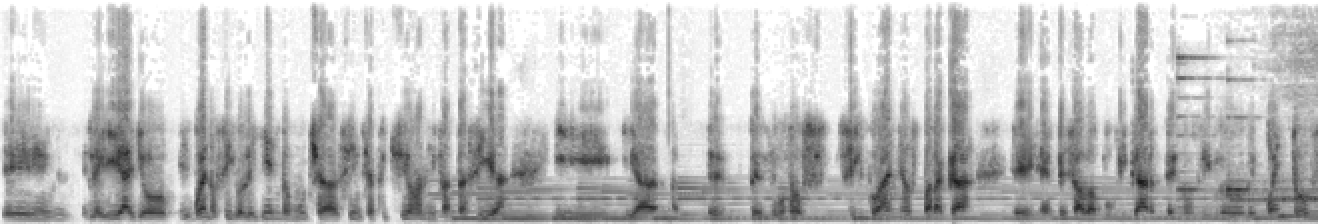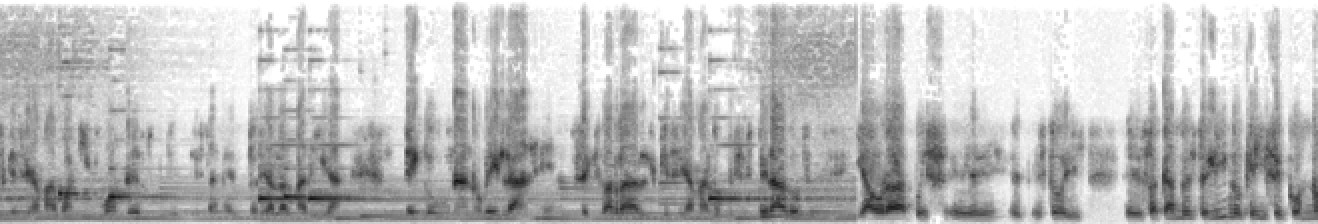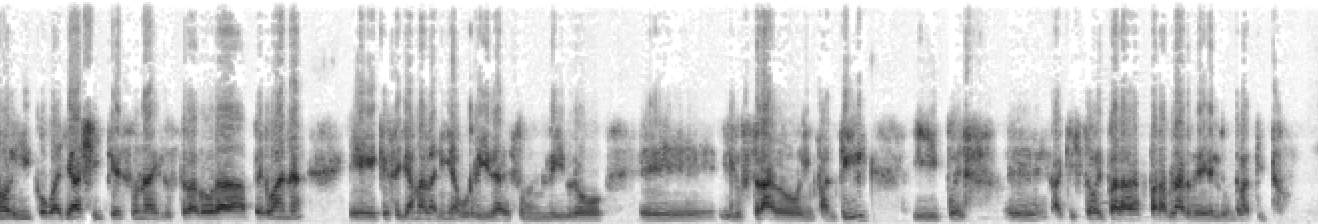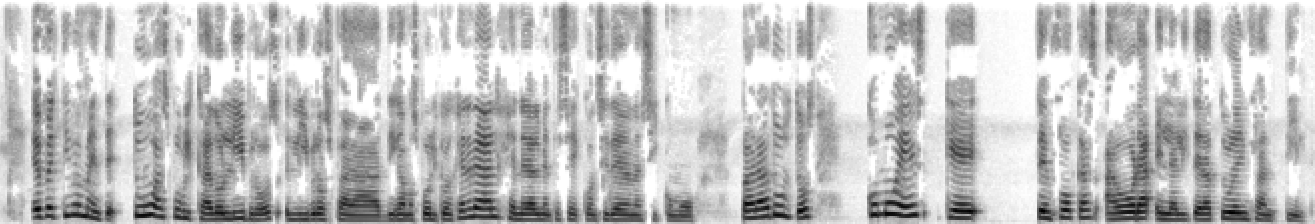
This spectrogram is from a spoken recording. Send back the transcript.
Eh, leía yo, y bueno, sigo leyendo mucha ciencia ficción y fantasía, y, y eh, desde unos cinco años para acá he empezado a publicar. Tengo un libro de cuentos que se llama One Hit Wonder, que está en la editorial Almadía. Tengo una novela en Sex Barral que se llama Los Desesperados, y ahora pues eh, estoy eh, sacando este libro que hice con Nori Kobayashi, que es una ilustradora peruana, eh, que se llama La Niña Aburrida. Es un libro eh, ilustrado infantil y pues eh, aquí estoy para, para hablar de él un ratito. Efectivamente, tú has publicado libros, libros para, digamos, público en general, generalmente se consideran así como para adultos. ¿Cómo es que te enfocas ahora en la literatura infantil?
